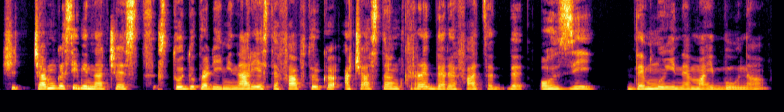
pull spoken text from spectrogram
Și ce am găsit din acest studiu preliminar este faptul că această încredere față de o zi de mâine mai bună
